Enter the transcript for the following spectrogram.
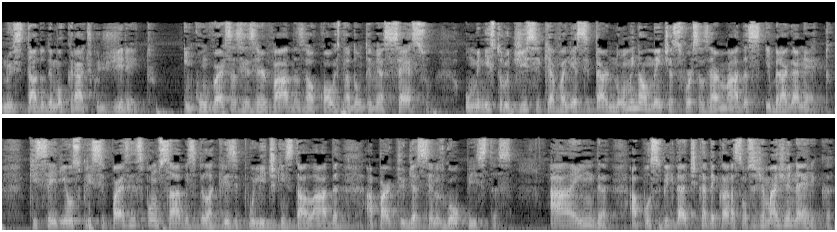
no Estado democrático de direito. Em conversas reservadas ao qual o Estadão teve acesso, o ministro disse que avalia citar nominalmente as Forças Armadas e Braga Neto, que seriam os principais responsáveis pela crise política instalada a partir de acenos golpistas. Há ainda a possibilidade de que a declaração seja mais genérica,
